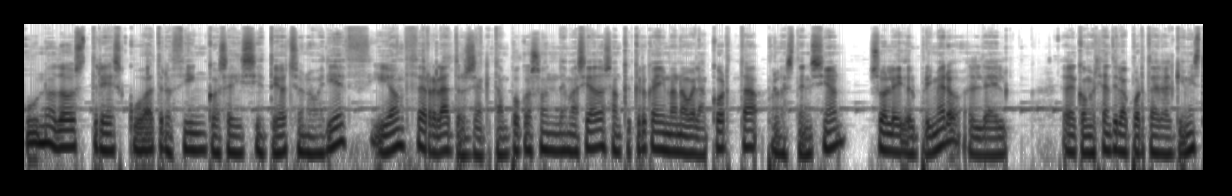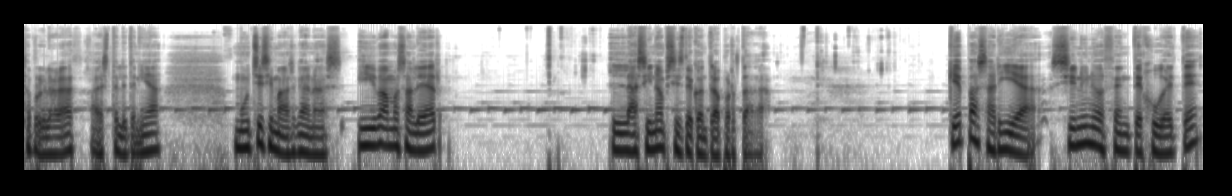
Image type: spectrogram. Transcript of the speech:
1, 2, 3, 4, 5, 6, 7, 8, 9, 10 y 11 relatos, o sea que tampoco son demasiados, aunque creo que hay una novela corta por la extensión. Solo he leído el primero, el del, el comerciante y la puerta del alquimista, porque la verdad a este le tenía muchísimas ganas. Y vamos a leer la sinopsis de contraportada. ¿Qué pasaría si un inocente juguete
